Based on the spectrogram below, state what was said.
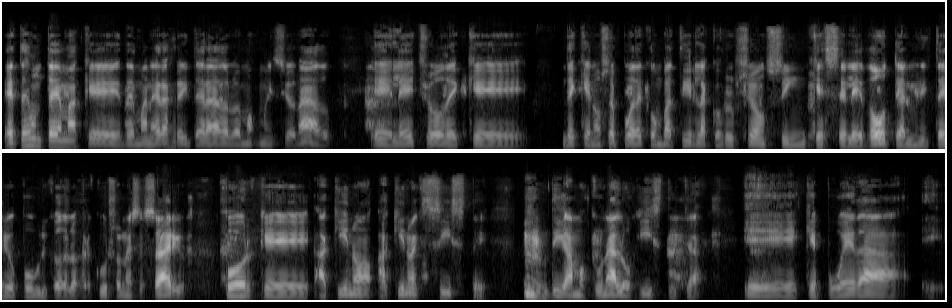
Este es un tema que de manera reiterada lo hemos mencionado, el hecho de que de que no se puede combatir la corrupción sin que se le dote al Ministerio Público de los recursos necesarios, porque aquí no, aquí no existe, digamos que una logística eh, que pueda, eh,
